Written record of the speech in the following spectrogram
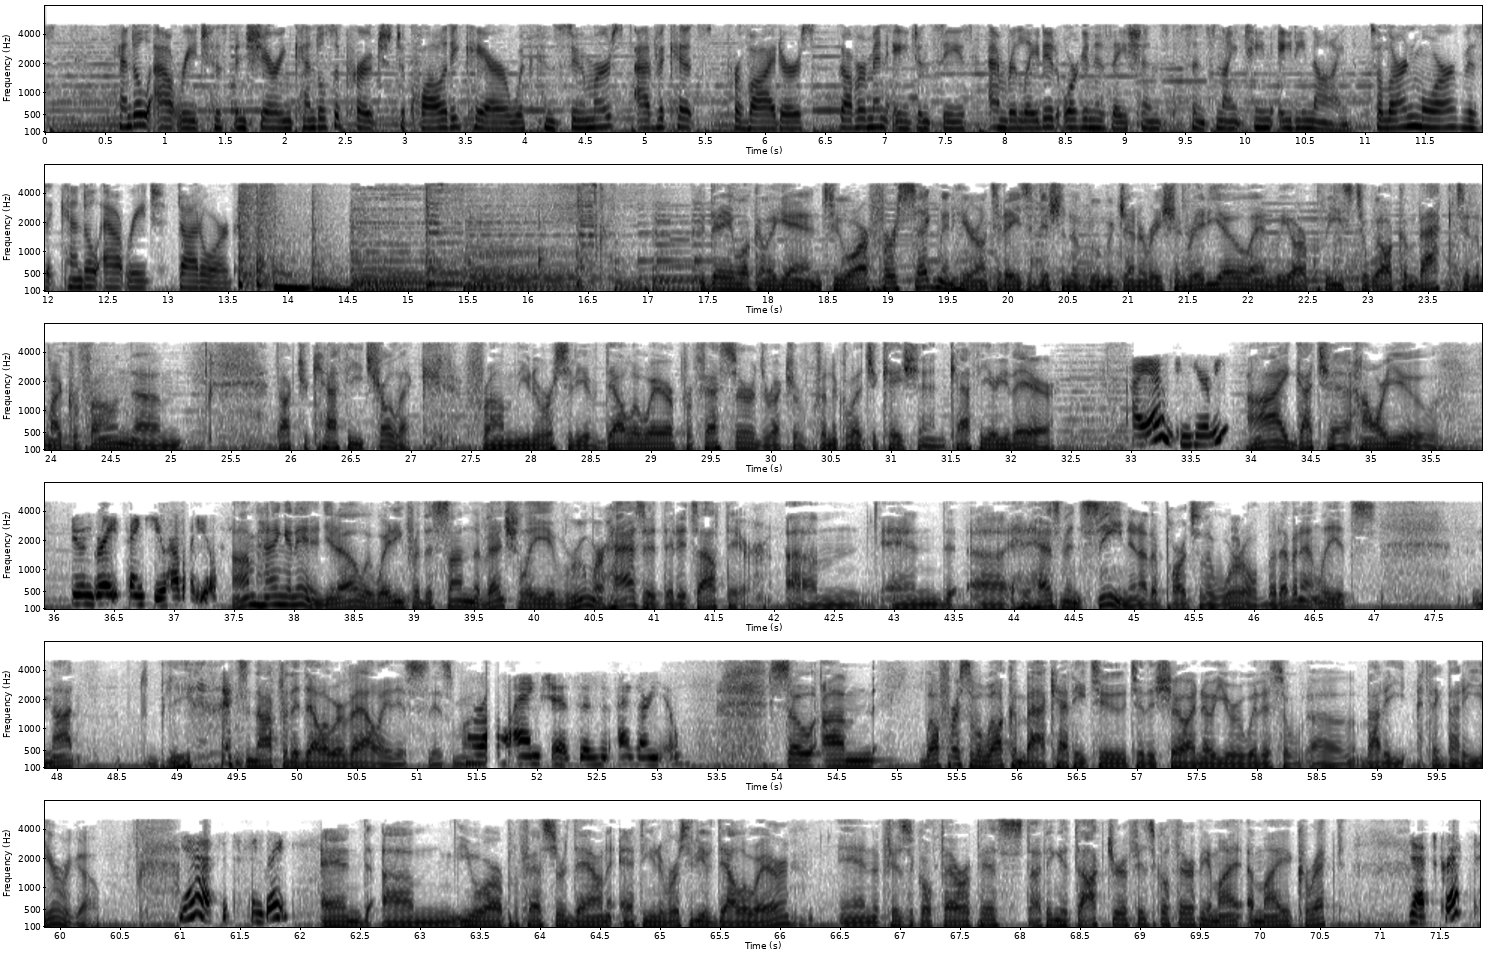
Kendal Outreach has been sharing Kendal's approach to quality care with consumers, advocates, providers, government agencies, and related organizations since 1989. To learn more, visit kendaloutreach.org. Good day and welcome again to our first segment here on today's edition of Boomer Generation Radio, and we are pleased to welcome back to the microphone um, Dr. Kathy Cholek from the University of Delaware, professor, director of clinical education. Kathy, are you there? I am. Can you hear me? I gotcha. How are you? Doing great, thank you. How about you? I'm hanging in. You know, we're waiting for the sun. Eventually, rumor has it that it's out there, um, and uh, it has been seen in other parts of the world, but evidently, it's not it's not for the Delaware Valley this this month. We're all anxious, as, as are you. So, um, well, first of all, welcome back, Kathy, to to the show. I know you were with us uh, about a I think about a year ago. Yes, it's been great. And um, you are a professor down at the University of Delaware and a physical therapist. I think a doctor of physical therapy. Am I am I correct? That's correct.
